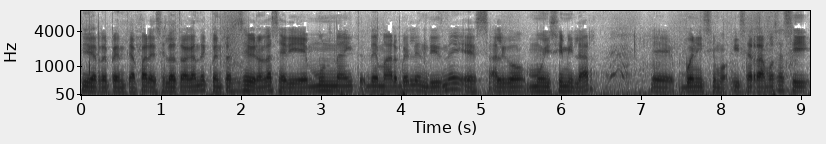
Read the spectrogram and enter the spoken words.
Y de repente aparece el otro. Hagan de cuenta si se vieron la serie Moon Knight de Marvel en Disney, es algo muy similar. Eh, buenísimo. Y cerramos así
